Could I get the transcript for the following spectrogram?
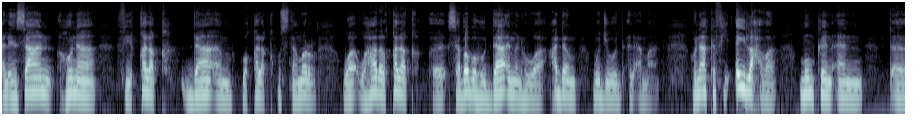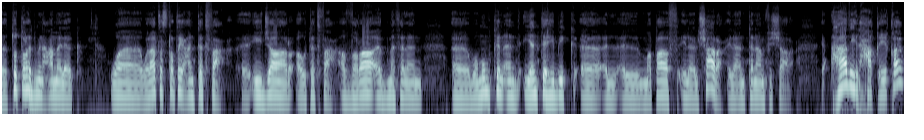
الإنسان هنا في قلق دائم وقلق مستمر وهذا القلق آه، سببه دائما هو عدم وجود الأمان. هناك في أي لحظة ممكن أن آه، تطرد من عملك ولا تستطيع أن تدفع آه، إيجار أو تدفع الضرائب مثلا آه، وممكن أن ينتهي بك المطاف إلى الشارع إلى أن تنام في الشارع. هذه الحقيقة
